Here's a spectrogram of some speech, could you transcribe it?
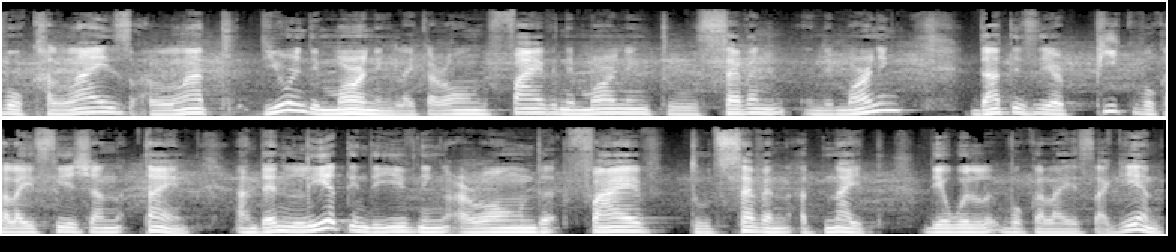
vocalize a lot during the morning, like around five in the morning to seven in the morning. That is their peak vocalization time. And then late in the evening, around five to seven at night, they will vocalize again.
